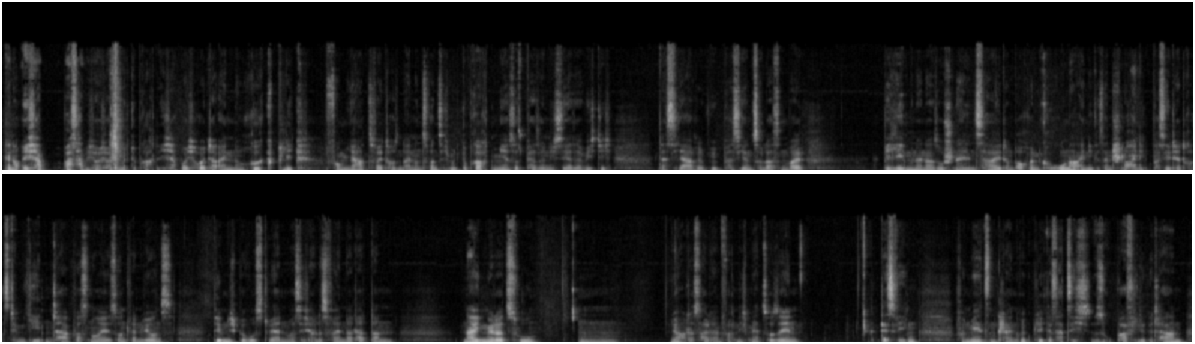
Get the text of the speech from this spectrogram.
Genau, ich habe, was habe ich euch heute mitgebracht? Ich habe euch heute einen Rückblick vom Jahr 2021 mitgebracht. Mir ist es persönlich sehr, sehr wichtig, das Jahr Revue passieren zu lassen, weil wir leben in einer so schnellen Zeit und auch wenn Corona einiges entschleunigt, passiert ja trotzdem jeden Tag was Neues. Und wenn wir uns dem nicht bewusst werden, was sich alles verändert hat, dann neigen wir dazu, mm, ja, das halt einfach nicht mehr zu sehen. Deswegen von mir jetzt einen kleinen Rückblick. Es hat sich super viel getan.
